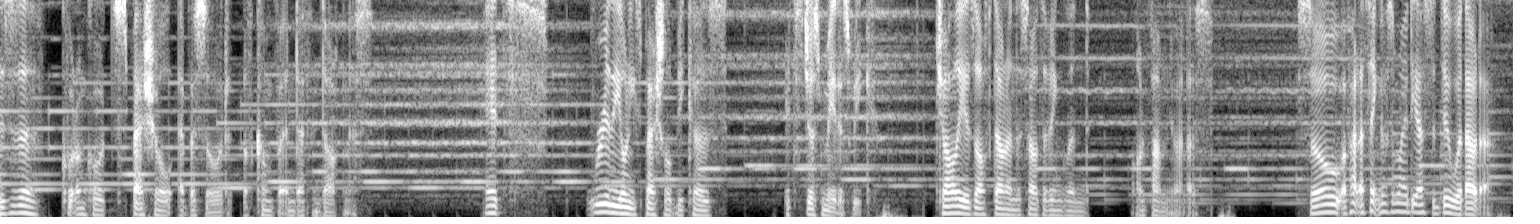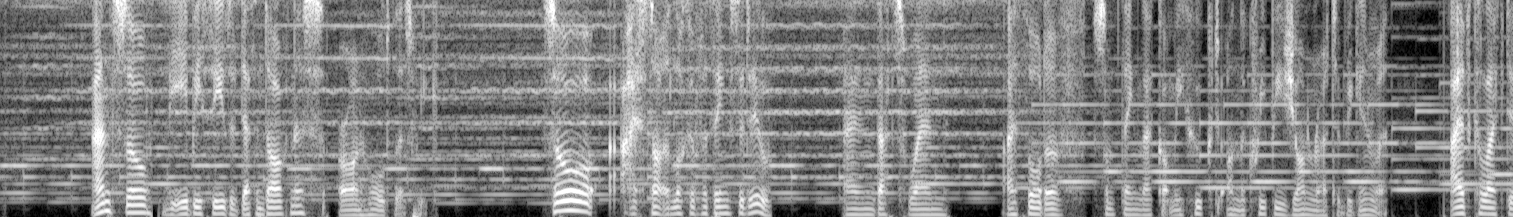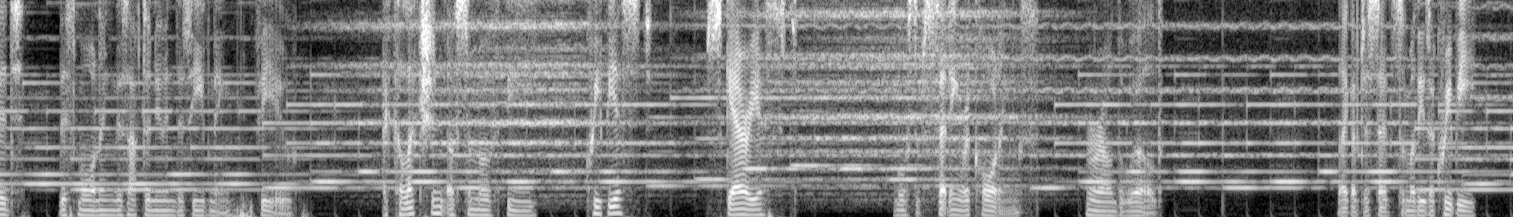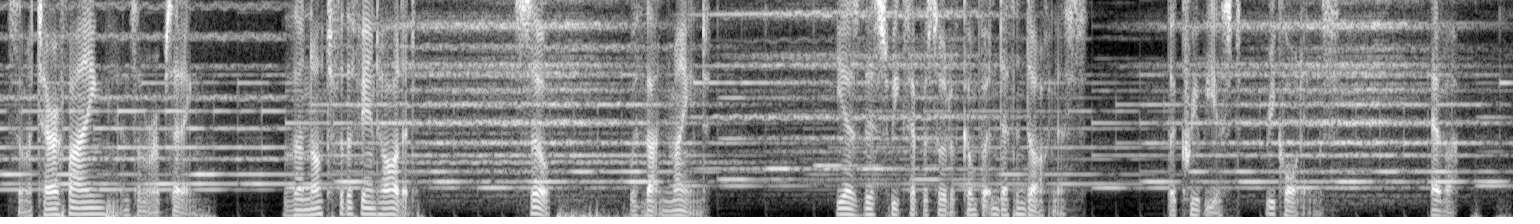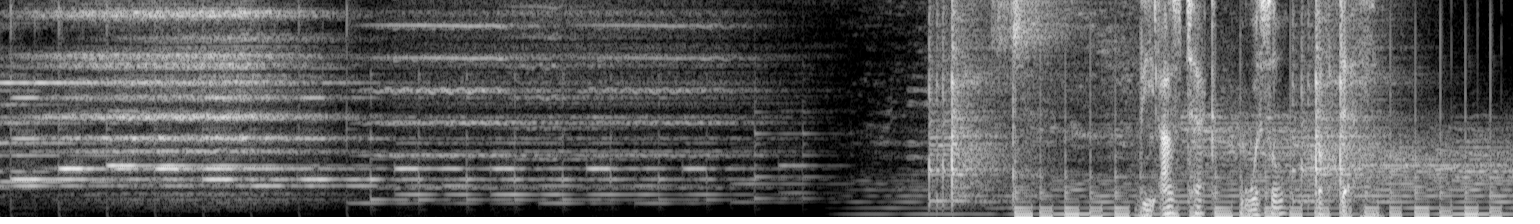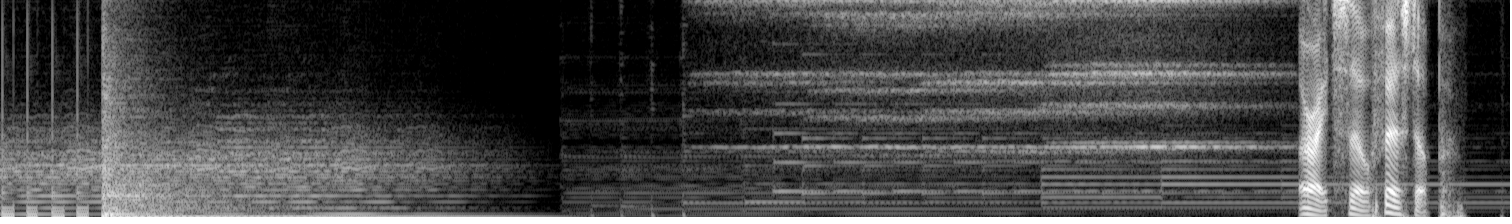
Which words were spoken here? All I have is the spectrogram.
This is a quote unquote special episode of Comfort and Death and Darkness. It's really only special because it's just me this week. Charlie is off down in the south of England on family matters. So I've had to think of some ideas to do without her. And so the ABCs of Death and Darkness are on hold for this week. So I started looking for things to do. And that's when I thought of something that got me hooked on the creepy genre to begin with. I've collected this morning, this afternoon, this evening for you a collection of some of the creepiest, scariest, most upsetting recordings from around the world. Like I've just said, some of these are creepy, some are terrifying, and some are upsetting. They're not for the faint hearted. So, with that in mind, here's this week's episode of Comfort and Death and Darkness the creepiest recordings ever. The Aztec Whistle of Death. Alright, so first up,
